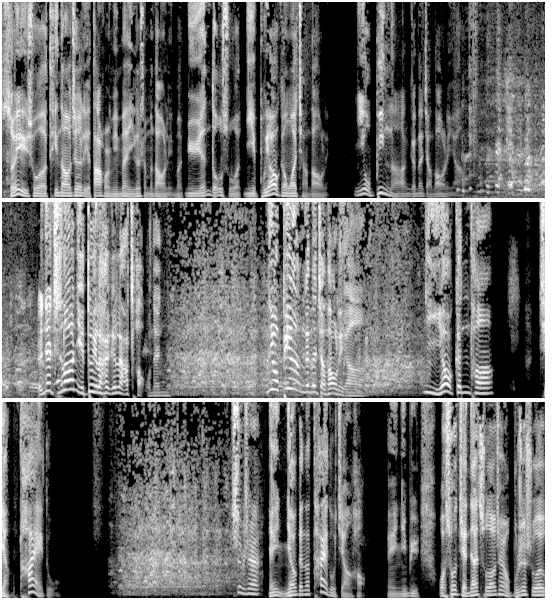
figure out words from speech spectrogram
所以说，听到这里，大伙儿明白一个什么道理吗？女人都说你不要跟我讲道理，你有病啊！你跟他讲道理啊？人家知道你对了，还跟俩吵呢，你你有病，跟他讲道理啊？你要跟他讲态度，是不是？哎，你要跟他态度讲好。哎，你比我说简单说到这儿，我不是说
